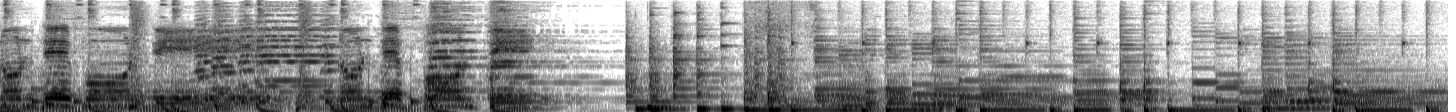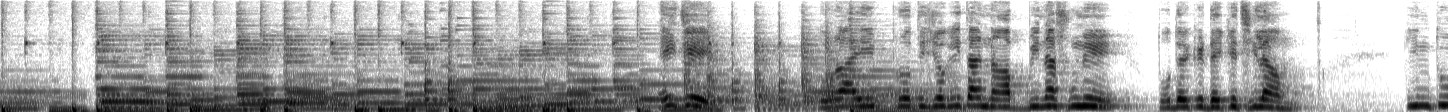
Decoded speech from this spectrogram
নন্টে ফোনটে নন্টে ফোনটে এই যে তোরা এই প্রতিযোগিতায় নামবি না শুনে তোদেরকে ডেকেছিলাম। কিন্তু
